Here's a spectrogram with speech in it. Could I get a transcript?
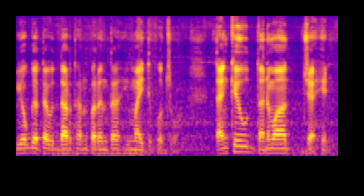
योग्य त्या विद्यार्थ्यांपर्यंत ही माहिती पोचवा थँक्यू धन्यवाद. जय हिंद.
